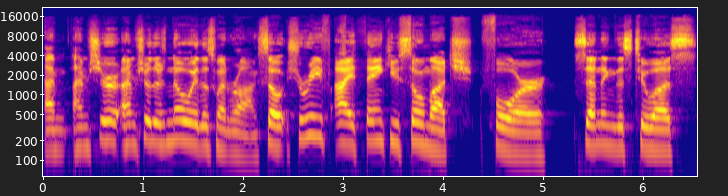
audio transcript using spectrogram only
I'm I'm sure I'm sure there's no way this went wrong. So Sharif, I thank you so much for sending this to us.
